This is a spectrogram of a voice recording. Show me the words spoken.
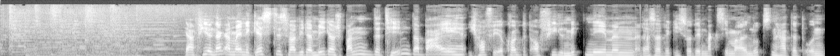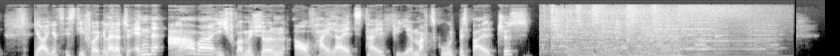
Ja, vielen Dank an meine Gäste. Es war wieder mega spannende Themen dabei. Ich hoffe, ihr konntet auch viel mitnehmen, dass ihr wirklich so den maximalen Nutzen hattet. Und ja, jetzt ist die Folge leider zu Ende, aber ich freue mich schon auf Highlights Teil 4. Macht's gut, bis bald. Tschüss.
